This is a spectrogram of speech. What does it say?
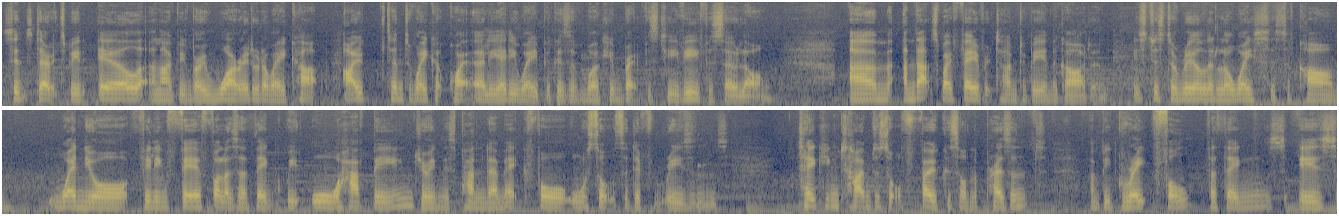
since Derek's been ill and I've been very worried when I wake up. I tend to wake up quite early anyway because of working on breakfast TV for so long. Um, and that's my favourite time to be in the garden. It's just a real little oasis of calm. When you're feeling fearful, as I think we all have been during this pandemic for all sorts of different reasons, taking time to sort of focus on the present and be grateful for things is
